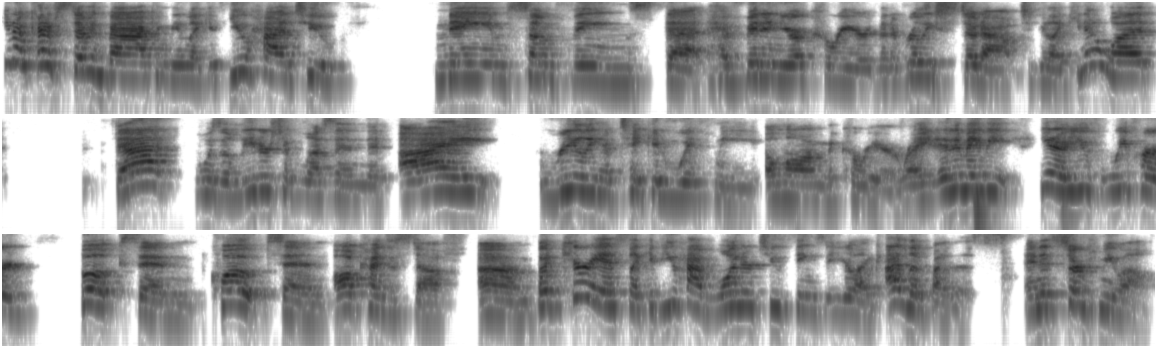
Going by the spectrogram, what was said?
you know, kind of stepping back and being like, if you had to name some things that have been in your career that have really stood out to be like, you know what? That was a leadership lesson that I really have taken with me along the career, right? And it may be, you know, you've we've heard books and quotes and all kinds of stuff. Um, but curious, like if you have one or two things that you're like, I live by this and it served me well.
